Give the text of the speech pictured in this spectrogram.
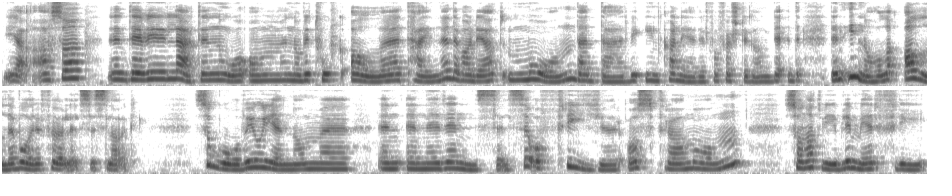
Ja, altså Det vi lærte noe om når vi tok alle tegnene, det var det at månen, det er der vi inkarnerer for første gang. Det, det, den inneholder alle våre følelseslag. Så går vi jo gjennom eh, en, en renselse og frigjør oss fra månen, sånn at vi blir mer fri.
